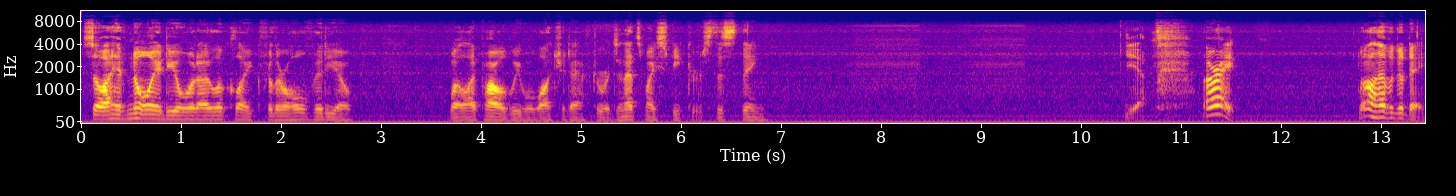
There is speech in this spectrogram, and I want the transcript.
so I have no idea what I look like for the whole video. Well, I probably will watch it afterwards, and that's my speakers. This thing. Yeah. Alright. Well, have a good day.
